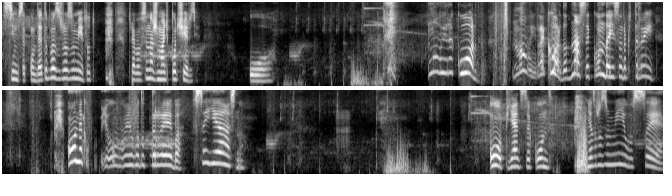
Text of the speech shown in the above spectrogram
Сім секунд. Я тебе зрозумів. Тут треба все нажимати по черзі. О. Новий рекорд! Новий рекорд! Одна секунда і 43. Он як його, тут треба. Все ясно. О, 5 секунд. Я зрозумів усе.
